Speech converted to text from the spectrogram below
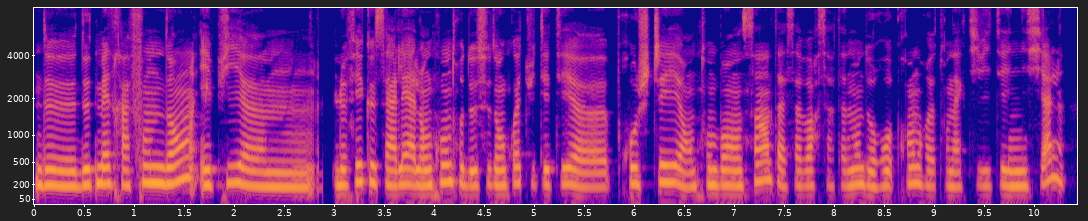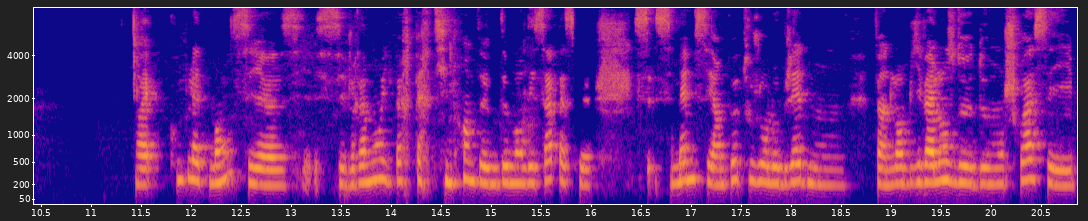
de, te mettre à fond dedans, et puis le fait que ça allait à l'encontre de ce dans quoi tu t'étais projetée en tombant enceinte, à savoir certainement de reprendre ton activité initiale? Ouais, complètement. C'est vraiment hyper pertinent de me demander ça parce que même c'est un peu toujours l'objet de l'ambivalence de, de, mon choix. C'est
